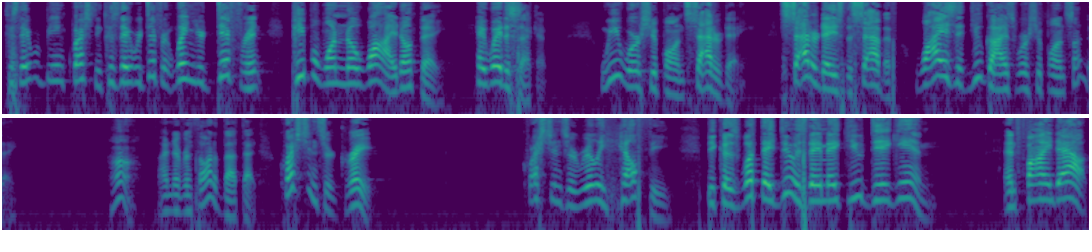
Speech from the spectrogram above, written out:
Because they were being questioned, because they were different. When you're different, people want to know why, don't they? Hey, wait a second. We worship on Saturday. Saturday's the Sabbath. Why is it you guys worship on Sunday? Huh, I never thought about that. Questions are great. Questions are really healthy because what they do is they make you dig in and find out.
